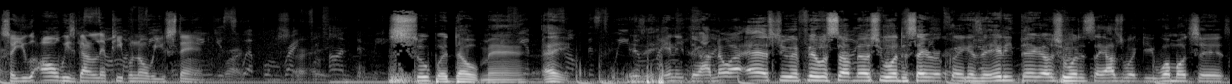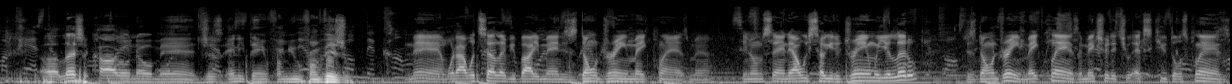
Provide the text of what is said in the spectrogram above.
So you always gotta let people know where you stand. Super dope, man. Hey, is it anything? I know I asked you if it was something else you wanted to say real quick. Is there anything else you want to say? I just want to give you one more chance. Uh, let Chicago know, man. Just anything from you, from visual. Man, what I would tell everybody, man, is don't dream, make plans, man. You know what I'm saying? They always tell you to dream when you're little. Just don't dream. Make plans and make sure that you execute those plans.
